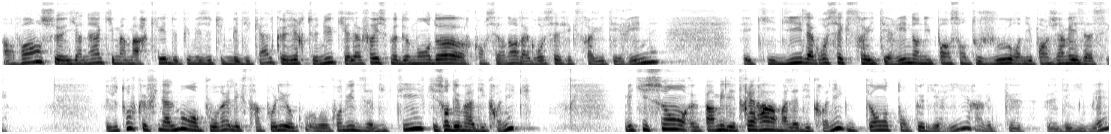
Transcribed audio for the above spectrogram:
En revanche, il y en a un qui m'a marqué depuis mes études médicales, que j'ai retenu, qui est l'aphorisme de Mondor concernant la grossesse extra-utérine, et qui dit La grossesse extra-utérine, en y pensant toujours, on n'y pense jamais assez. Je trouve que finalement, on pourrait l'extrapoler aux, conduites addictives, qui sont des maladies chroniques, mais qui sont euh, parmi les très rares maladies chroniques dont on peut guérir, avec euh, des guillemets.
